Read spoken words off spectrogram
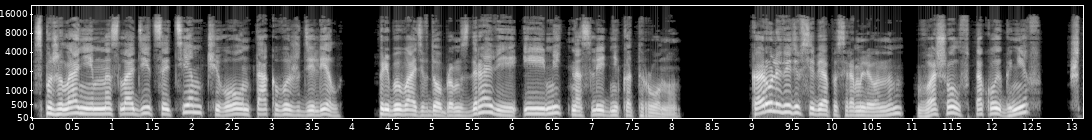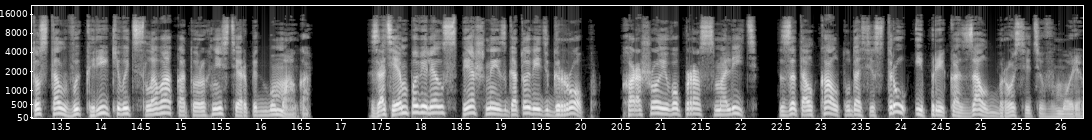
с пожеланием насладиться тем, чего он так вожделел, пребывать в добром здравии и иметь наследника трону. Король, увидев себя посрамленным, вошел в такой гнев, что стал выкрикивать слова, которых не стерпит бумага. Затем повелел спешно изготовить гроб, хорошо его просмолить, затолкал туда сестру и приказал бросить в море.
